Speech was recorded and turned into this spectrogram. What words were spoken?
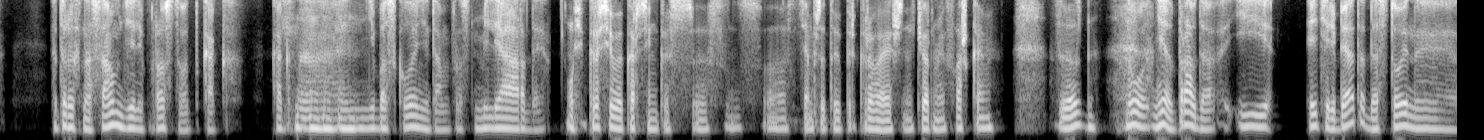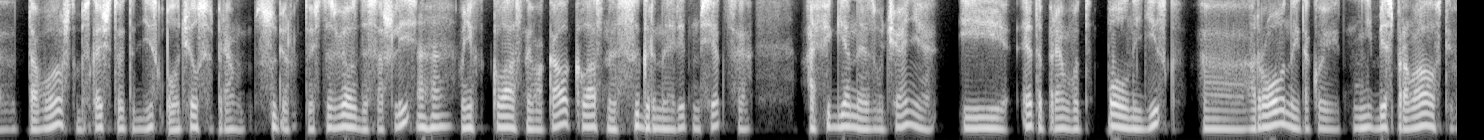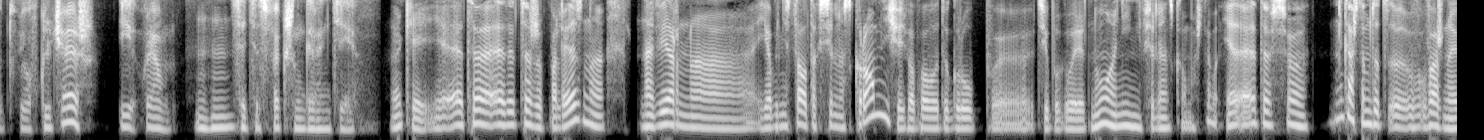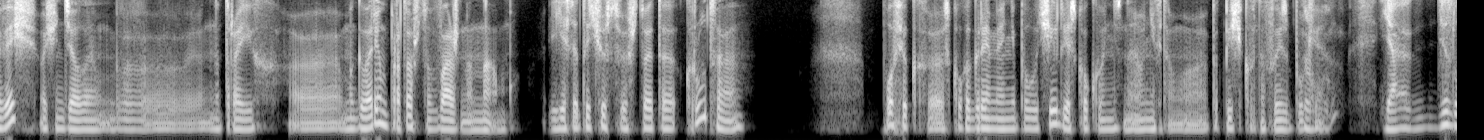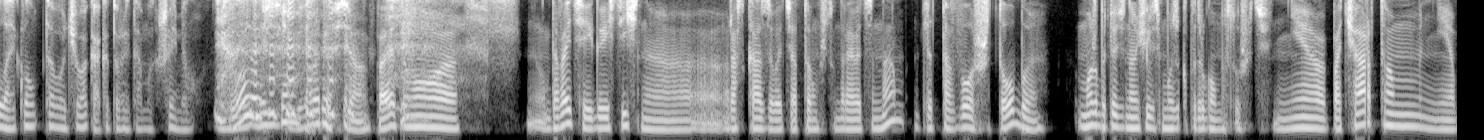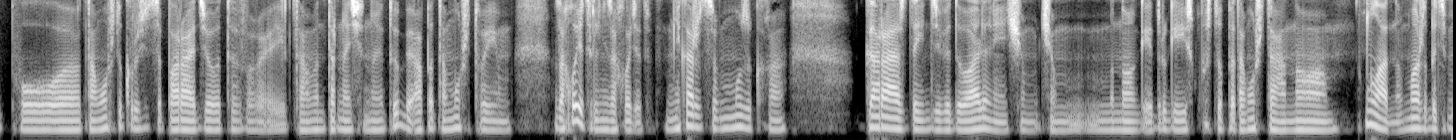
которых на самом деле просто вот как, как на Мгм. небосклоне там просто миллиарды. Очень красивая картинка с, с, с- с тем, что ты прикрываешь ну, черными флажками звезды. Ну, нет, правда. И эти ребята достойны того, чтобы сказать, что этот диск получился прям супер. То есть звезды сошлись, Ага. у них классный вокал, классная сыгранная ритм-секция, офигенное звучание, и это прям вот полный диск, а, ровный такой, не, без провалов, ты вот его включаешь, и прям Мгм. satisfaction гарантии. Окей, и это, это тоже полезно. Наверное, я бы не стал так сильно скромничать по поводу группы, типа говорит, ну, они не вселенского масштаба. Э, Это все... Мне кажется, мы тут э, важную вещь очень делаем на троих. Э, Мы говорим про то, что важно нам. И если ты чувствуешь, что это круто, пофиг, э, сколько Грэмми они получили, сколько, не знаю, у них там подписчиков на Фейсбуке. Ну, я дизлайкнул того чувака, который там их шеймил. Вот и все. Вот и все. Поэтому давайте эгоистично рассказывать о том, что нравится нам, для того, чтобы, может быть, люди научились музыку по-другому слушать. Не по чартам, не по тому, что крутится по радио, ТВ или там в интернете на Ютубе, а потому, что им заходит или не заходит. Мне кажется, музыка гораздо индивидуальнее, чем, чем многие другие искусства, потому что оно, ну ладно, может быть,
